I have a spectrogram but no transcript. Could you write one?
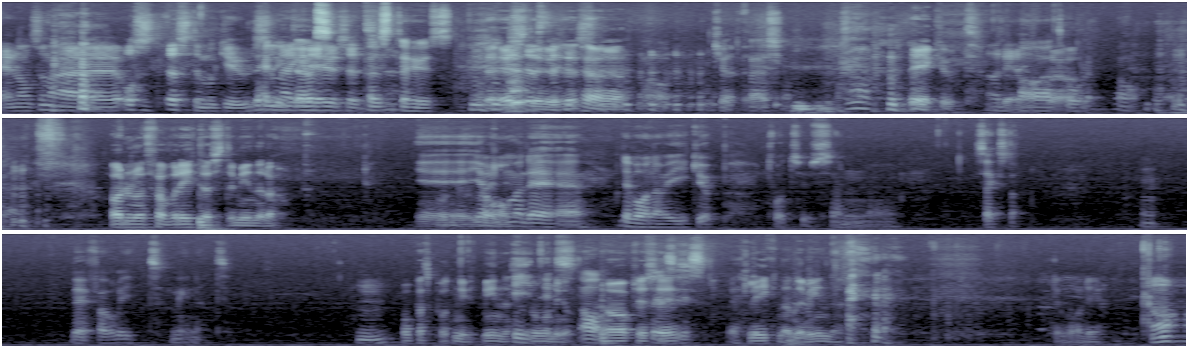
Är det någon sån här eh, ost- Östermogul som äger det öst- huset? Österhus. Det är Österhuset här, ja. Fashion. Det är kul. Ja, det är det. Ja, jag tror det. Ja, Har du något favoritösterminne då? Eh, ja men det, det var när vi gick upp 2016. Mm. Det är favoritminnet. Mm. Hoppas på ett nytt minne så Hittills, småningom. ja, ja precis. precis. Ett liknande minne. Det var det. Ja,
